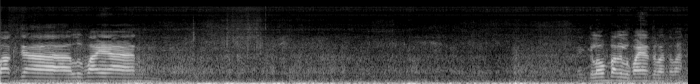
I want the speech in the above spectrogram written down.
Ombaknya lumayan. Gelombang lumayan teman-teman.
